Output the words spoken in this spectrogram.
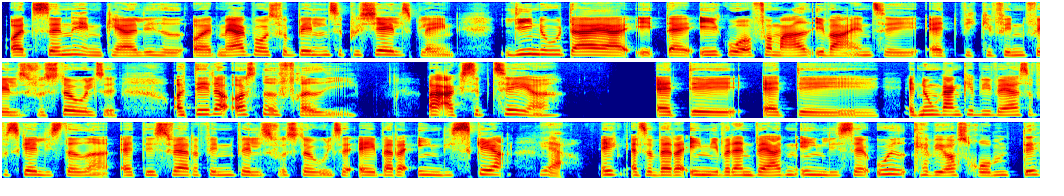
og at sende hende kærlighed, og at mærke vores forbindelse på sjælsplan. Lige nu, der er, der er egoer for meget i vejen til, at vi kan finde fælles forståelse, og det er der også noget fred i. At acceptere, at, øh, at, øh, at nogle gange kan vi være så forskellige steder, at det er svært at finde fælles forståelse af, hvad der egentlig sker, Ja. Ikke? Altså, hvad der egentlig, hvordan verden egentlig ser ud. Kan vi også rumme det?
